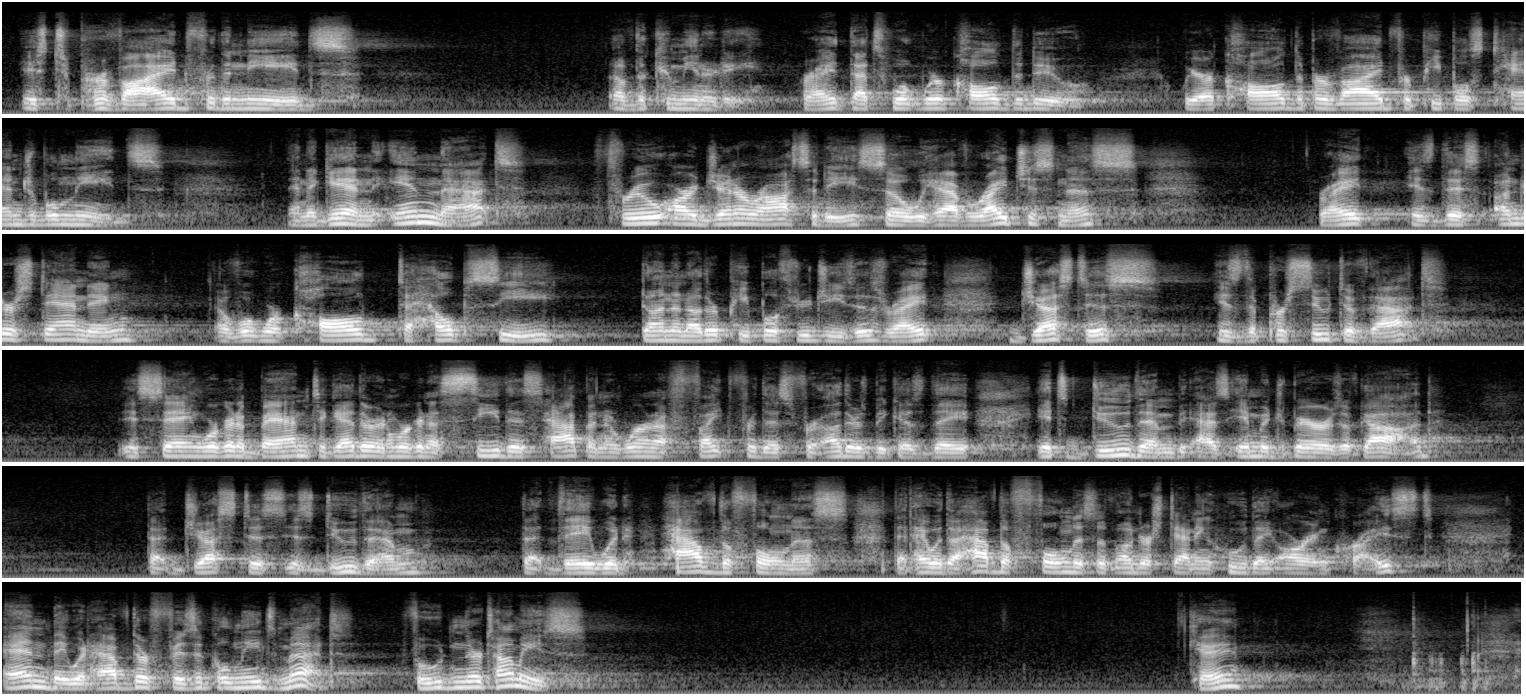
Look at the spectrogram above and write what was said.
is to provide for the needs of the community, right? That's what we're called to do. We are called to provide for people's tangible needs. And again, in that, through our generosity, so we have righteousness, right, is this understanding of what we're called to help see done in other people through Jesus, right? Justice is the pursuit of that. Is saying we're going to band together and we're going to see this happen and we're going to fight for this for others because they it's due them as image bearers of God. That justice is due them, that they would have the fullness, that they would have the fullness of understanding who they are in Christ, and they would have their physical needs met food in their tummies. Okay?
